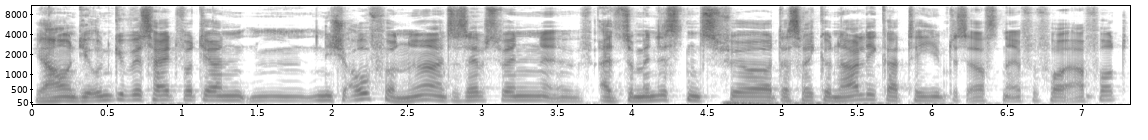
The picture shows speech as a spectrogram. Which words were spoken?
Ja, und die Ungewissheit wird ja nicht aufhören. Ne? Also selbst wenn, äh, also zumindest für das Regionalliga-Team des ersten FV Erfurt,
